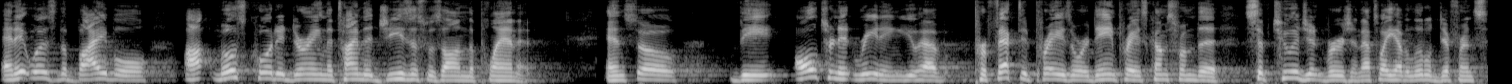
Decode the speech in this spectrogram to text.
and it was the Bible uh, most quoted during the time that Jesus was on the planet. And so the alternate reading, you have perfected praise or ordained praise, comes from the Septuagint version. That's why you have a little difference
